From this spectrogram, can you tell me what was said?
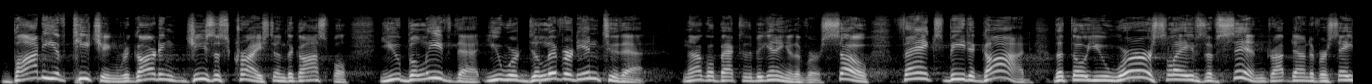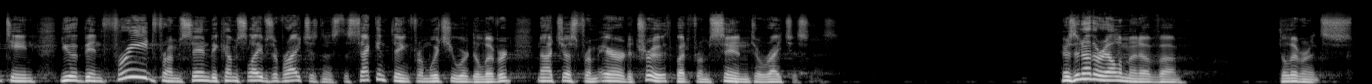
body of teaching regarding Jesus Christ and the gospel. You believed that. You were delivered into that. Now go back to the beginning of the verse. So, thanks be to God that though you were slaves of sin, drop down to verse 18, you have been freed from sin, become slaves of righteousness. The second thing from which you were delivered, not just from error to truth, but from sin to righteousness. There's another element of uh, deliverance.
